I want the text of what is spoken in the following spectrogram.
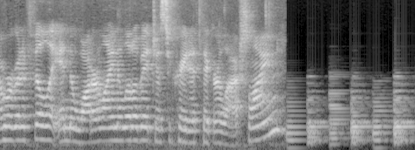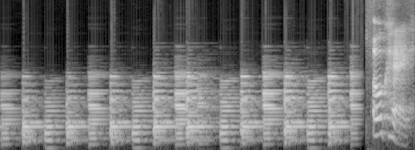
and we're going to fill it in the waterline a little bit just to create a thicker lash line. Okay,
